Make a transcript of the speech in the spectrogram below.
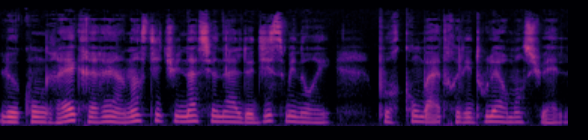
Le Congrès créerait un institut national de dysménorrhée pour combattre les douleurs mensuelles,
